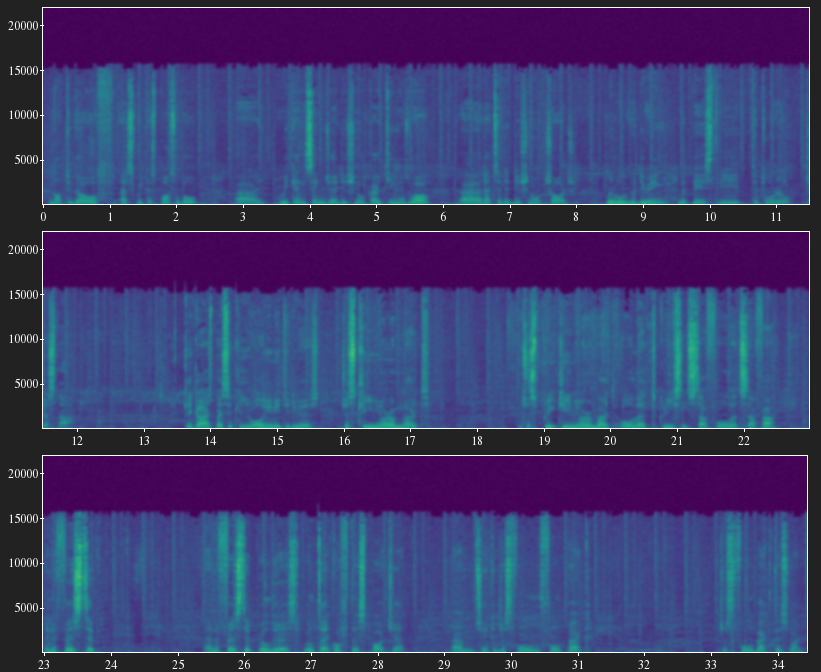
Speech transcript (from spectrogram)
not to go off as quick as possible. Uh, we can send you additional coating as well. Uh, that's an additional charge. We will be doing the PS3 tutorial just now. Okay guys basically all you need to do is just clean your remote just pre-clean your remote all that grease and stuff all that stuff out and the first step and the first step we'll do is we'll take off this part here um, so you can just fold fold back. Just fold back this one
